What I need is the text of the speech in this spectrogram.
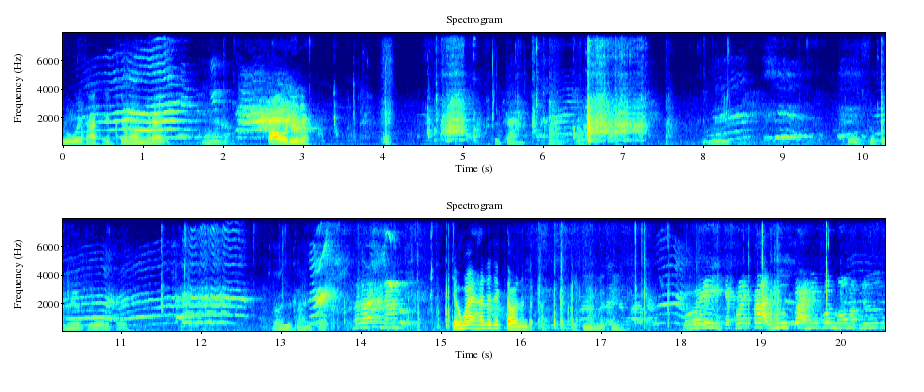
ลูกไอ้ทัดเห็ดจะนอนบ่ได้นี่เป่าดีเลยคือกันนะโอ้ซูเปอร์แมนจะบอกอะไร เขาคือกันจับเท่านั้นน่ะนะจังไหวให้ได้จากตอนนั้นอย่าตีนอย่าตีนเฮ้ยจะค่อยป้าลืมป้าให้คนมองมักลืม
